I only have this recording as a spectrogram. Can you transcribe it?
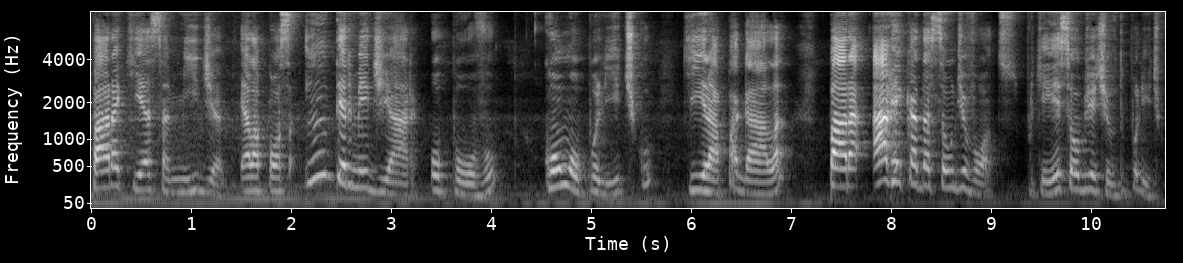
para que essa mídia ela possa intermediar o povo com o político que irá pagá-la para arrecadação de votos? Porque esse é o objetivo do político.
